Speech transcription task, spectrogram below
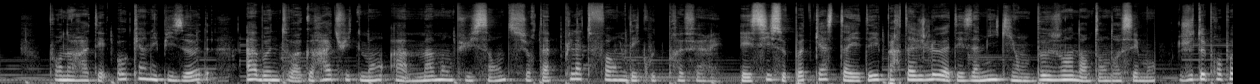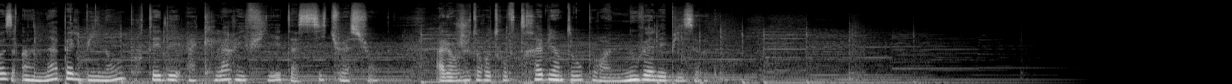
Pour ne rater aucun épisode, abonne-toi gratuitement à Maman Puissante sur ta plateforme d'écoute préférée. Et si ce podcast t'a aidé, partage-le à tes amis qui ont besoin d'entendre ces mots. Je te propose un appel bilan pour t'aider à clarifier ta situation. Alors je te retrouve très bientôt pour un nouvel épisode.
